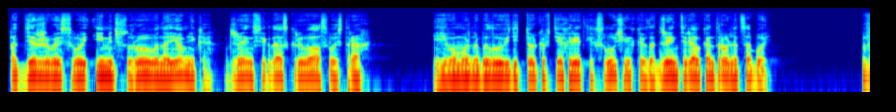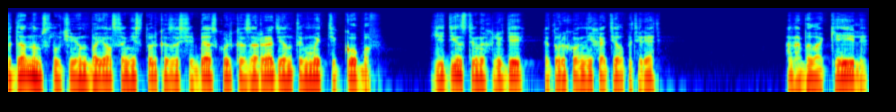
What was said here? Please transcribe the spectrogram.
Поддерживая свой имидж сурового наемника, Джейн всегда скрывал свой страх. И его можно было увидеть только в тех редких случаях, когда Джейн терял контроль над собой. В данном случае он боялся не столько за себя, сколько за Радиант и Мэтти Кобов единственных людей, которых он не хотел потерять. Она была Кейли,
